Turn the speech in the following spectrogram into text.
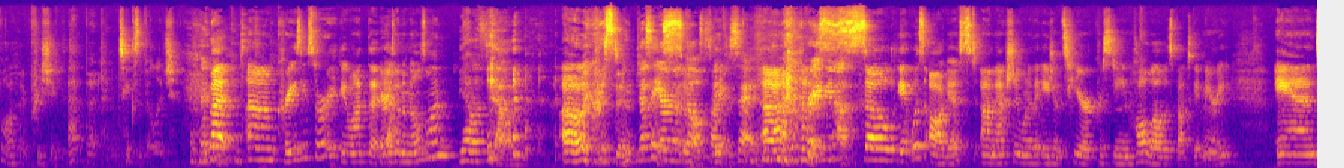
Well, I appreciate that, but it takes a village. But um, crazy story. Do you want the Arizona Mills one? Yeah, let's do that one. Oh, Kristen. Just say Arizona So- Mills. That's all you have to say. Uh, Crazy enough. So it was August. Um, actually, one of the agents here, Christine Hallwell, was about to get married, and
